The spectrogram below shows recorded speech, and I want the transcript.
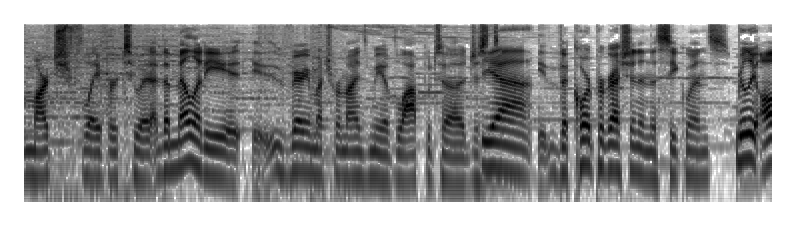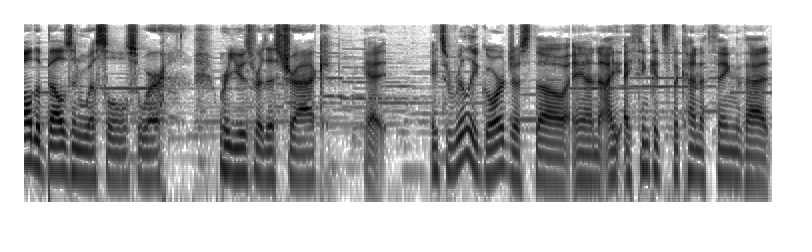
march flavor to it. The melody it, it very much reminds me of Laputa. Just Yeah, the chord progression and the sequence. really, all the bells and whistles were were used for this track. Yeah, it's really gorgeous though, and I, I think it's the kind of thing that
